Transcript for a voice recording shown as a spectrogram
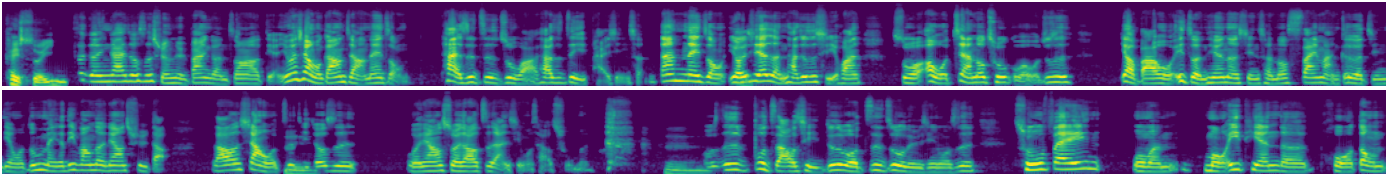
可以随意。这个应该就是选旅伴一个很重要的点，因为像我刚刚讲的那种，他也是自助啊，他是自己排行程，但那种有一些人他就是喜欢说，哦，我既然都出国，我就是。要把我一整天的行程都塞满各个景点，我都每个地方都一定要去到。然后像我自己就是，嗯、我一定要睡到自然醒，我才要出门。嗯，我是不早起，就是我自助旅行，我是除非我们某一天的活动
